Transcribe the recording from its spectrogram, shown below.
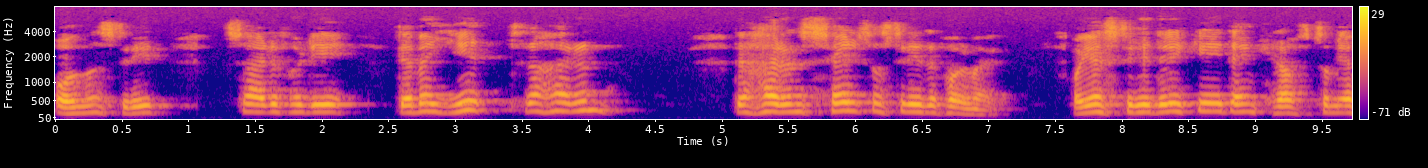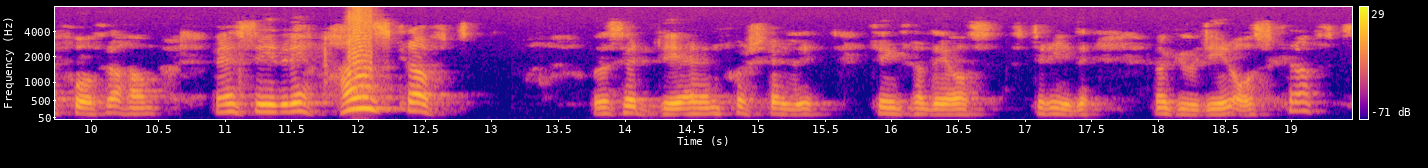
åndens strid, så er det fordi det er gitt fra Herren. Det er Herren selv som strider for meg. Og jeg strider ikke i den kraft som jeg får fra ham, men jeg strider i hans kraft. Og du ser, Det er en forskjellig ting fra det å stride når Gud gir oss kraft.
